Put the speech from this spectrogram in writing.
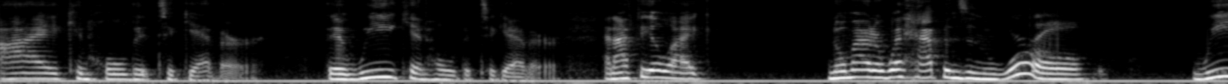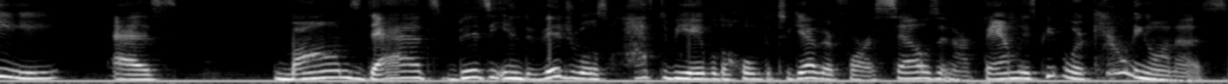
I can hold it together, that we can hold it together. And I feel like no matter what happens in the world, we as moms, dads, busy individuals have to be able to hold it together for ourselves and our families. People are counting on us.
